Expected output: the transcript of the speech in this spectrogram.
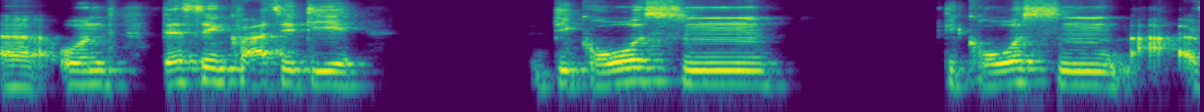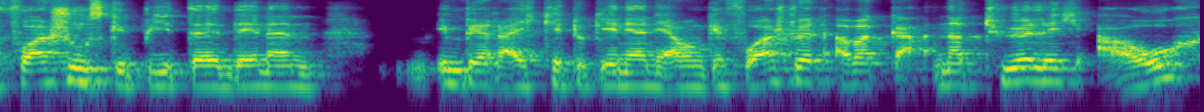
Äh, und das sind quasi die, die großen, die großen äh, Forschungsgebiete, in denen im Bereich ketogene Ernährung geforscht wird, aber natürlich auch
